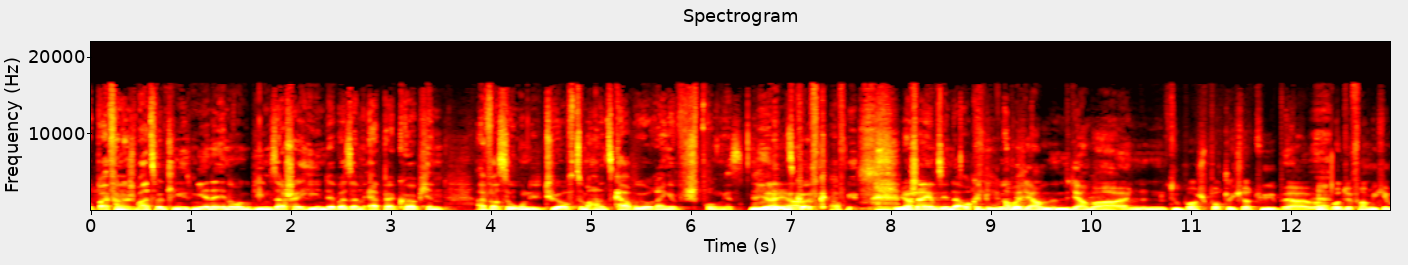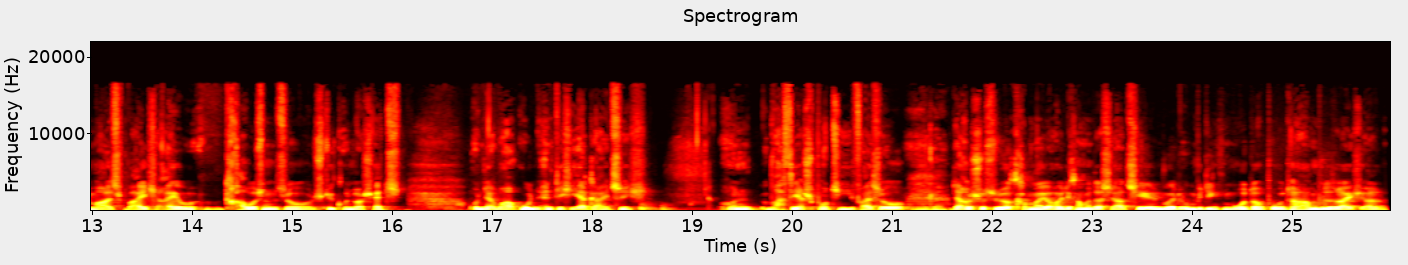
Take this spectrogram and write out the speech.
Wobei von der Schwarzwaldklinik ist mir in Erinnerung geblieben, Sascha Hehn, der bei seinem Erdbeerkörbchen einfach so, ohne die Tür aufzumachen, ins Cabrio reingesprungen ist. Ja, ins ja. Golfcabrio. Ja. Wahrscheinlich haben sie ihn da auch gedudelt. Aber der, der war ein, ein super sportlicher Typ. Er ja. wurde für mich immer als Weichei draußen so ein Stück unterschätzt. Und er war unendlich ehrgeizig und war sehr sportiv. Also okay. der Regisseur kann man ja heute kann man das ja erzählen, wollte unbedingt ein Motorboot haben. Da sage ich, ja,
